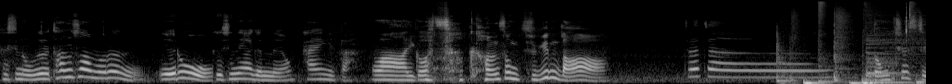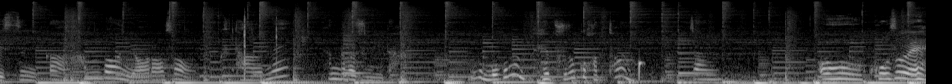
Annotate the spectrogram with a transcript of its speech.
대신 오늘 탄수화물은 얘로 대신해야겠네요. 다행이다. 와 이거 진짜 감성 죽인다. 짜잔. 넘칠 수 있으니까 한 번 열어서 그 다음에 흔들어 줍니다. 이거 먹으면 배 부를 것 같아. 짠. 어 고소해.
